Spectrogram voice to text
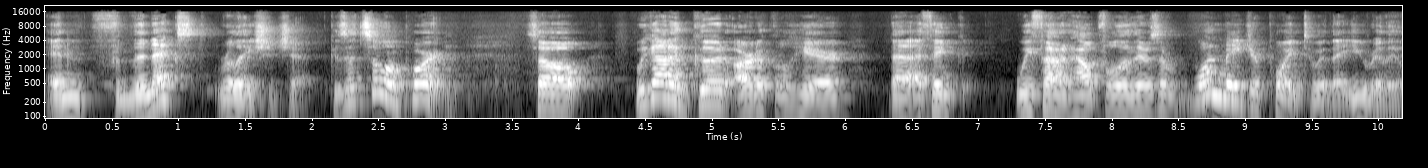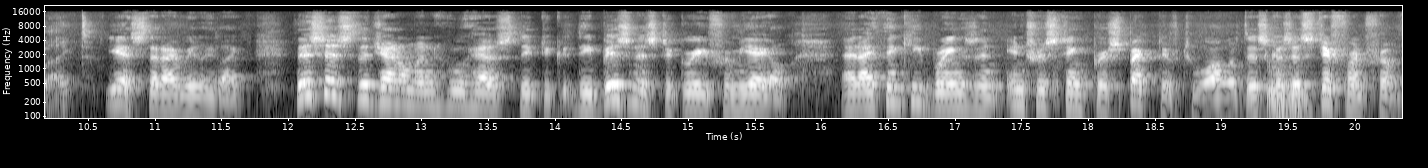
and for the next relationship because it's so important. So, we got a good article here that I think we found helpful and there's a one major point to it that you really liked. Yes, that I really liked. This is the gentleman who has the deg- the business degree from Yale, and I think he brings an interesting perspective to all of this because it's different from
